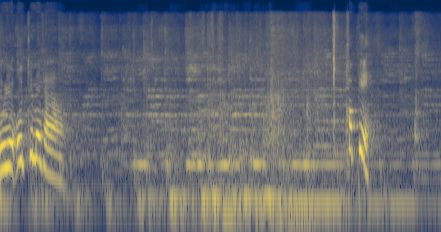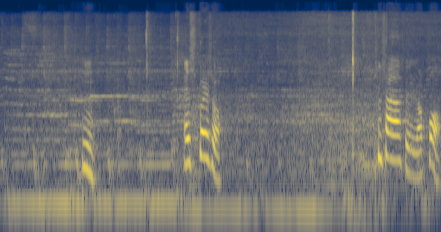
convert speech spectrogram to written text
우리 오트메사 커피 음. 에스프레소. 투샷을 넣고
